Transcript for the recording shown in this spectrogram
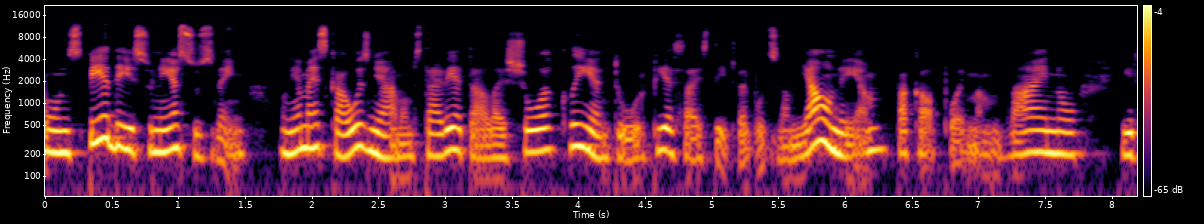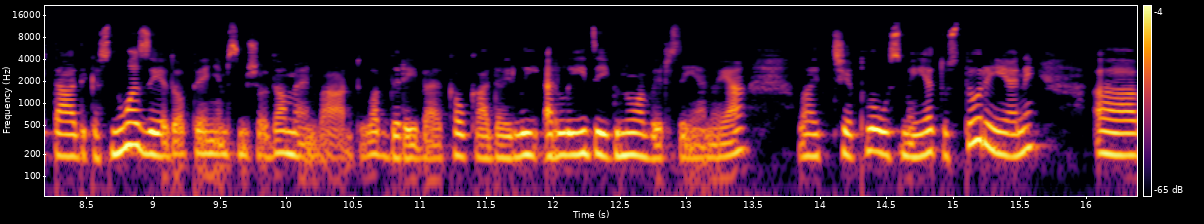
un spiedīs un ies uz viņu. Un, ja mēs kā uzņēmums tā vietā, lai šo klientūru piesaistītu varbūt savam jaunajam pakalpojumam, vai nu ir tādi, kas noziedo, pieņemsim šo domēnu vārdu, labdarībai kaut kādai lī, ar līdzīgu novirzienu, ja, lai šie plūsmi iet uz turieni, uh,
